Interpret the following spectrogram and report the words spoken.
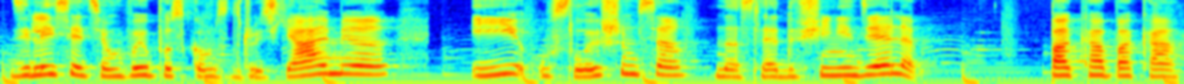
делись этим выпуском с друзьями и услышимся на следующей неделе. Пока-пока!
